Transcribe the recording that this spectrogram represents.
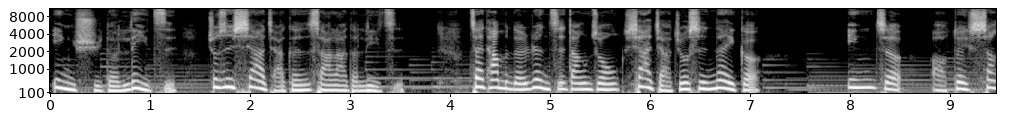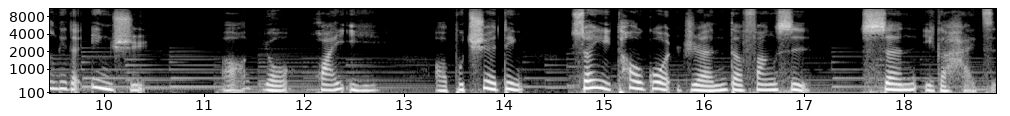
应许的例子，就是夏甲跟撒拉的例子，在他们的认知当中，夏甲就是那个因着。啊，对上帝的应许，啊，有怀疑，哦，不确定，所以透过人的方式生一个孩子，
